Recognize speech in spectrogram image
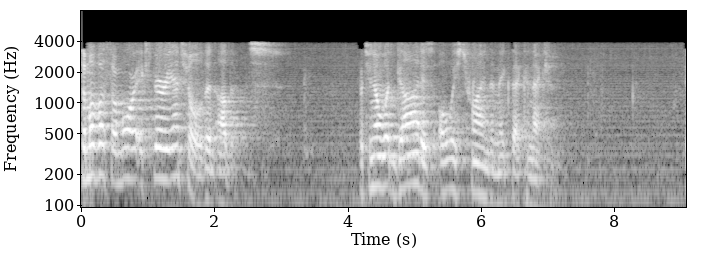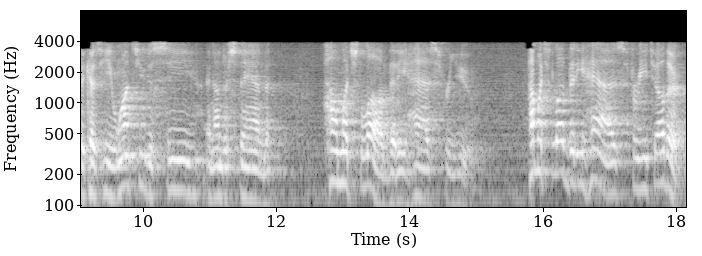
Some of us are more experiential than others. But you know what? God is always trying to make that connection. Because he wants you to see and understand how much love that he has for you. How much love that he has for each other.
